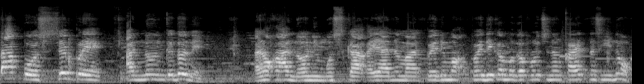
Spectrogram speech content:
Tapos, syempre, unknown ka dun eh. Ano ka, anonymous ka, kaya naman, pwede, ma- pwede ka mag-approach ng kahit na sino.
